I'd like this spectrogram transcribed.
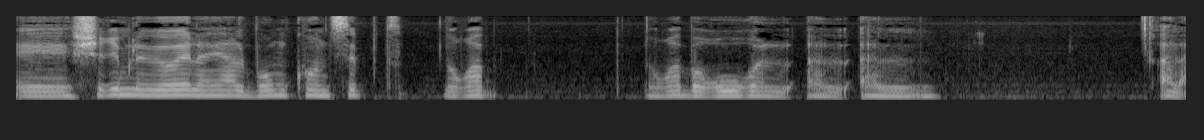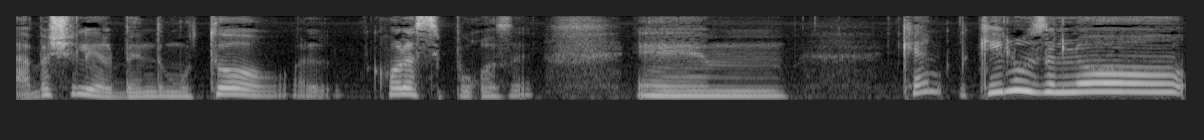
אה, שירים ליואל היה אלבום קונספט נורא, נורא ברור על, על, על, על אבא שלי, על בן דמותו, על כל הסיפור הזה. אה, כן, כאילו זה לא...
